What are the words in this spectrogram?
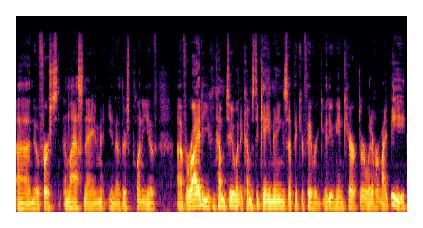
Uh, no first and last name. You know, there's plenty of uh, variety you can come to when it comes to gaming. So pick your favorite video game character or whatever it might be,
